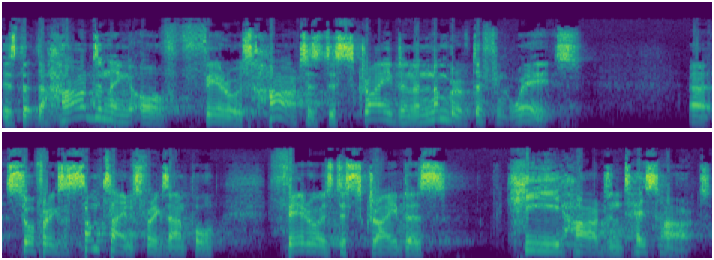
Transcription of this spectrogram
is that the hardening of Pharaoh's heart is described in a number of different ways. Uh, so, for ex- sometimes, for example, Pharaoh is described as he hardened his heart.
